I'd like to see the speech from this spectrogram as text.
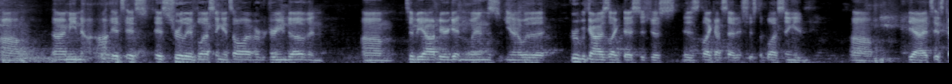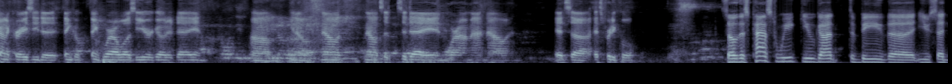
um, I mean, uh, it's, it's, it's truly a blessing. It's all I've ever dreamed of. And, um, to be out here getting wins, you know, with a group of guys like this is just is like I said, it's just a blessing. And um, yeah, it's it's kind of crazy to think of, think where I was a year ago today, and um, you know now now to today and where I'm at now, and it's uh it's pretty cool. So this past week, you got to be the. You said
